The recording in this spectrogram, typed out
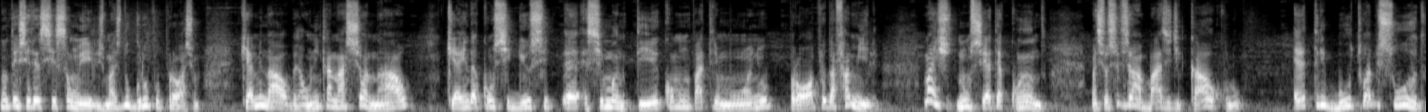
Não tenho certeza se são eles, mas do grupo próximo, que é a Minalba, é a única nacional que ainda conseguiu se, é, se manter como um patrimônio próprio da família. Mas não sei até quando. Mas se você fizer uma base de cálculo, é tributo absurdo.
